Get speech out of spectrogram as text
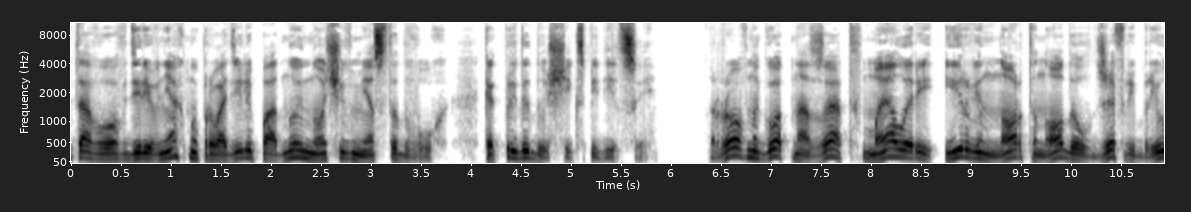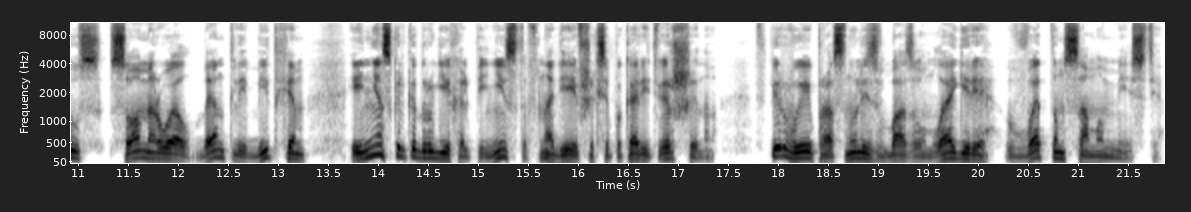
того, в деревнях мы проводили по одной ночи вместо двух, как предыдущей экспедиции. Ровно год назад Мэлори, Ирвин, Нортон, Одел, Джеффри Брюс, Сомервелл, Бентли, Битхэм и несколько других альпинистов, надеявшихся покорить вершину, впервые проснулись в базовом лагере в этом самом месте.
